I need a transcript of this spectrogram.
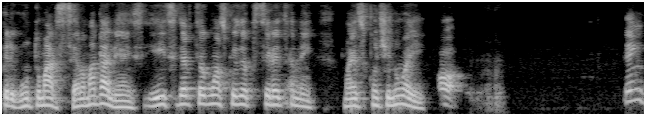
Pergunta o Marcelo Magalhães. E você deve ter algumas coisas para você ler também. Mas continua aí. Ó, tem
